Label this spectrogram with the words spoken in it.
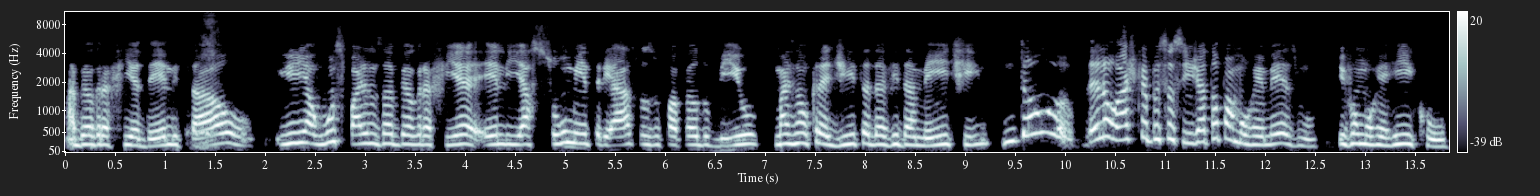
a biografia dele e tal, e em algumas páginas da biografia ele assume, entre aspas, o papel do Bill, mas não acredita devidamente. Então, eu não acho que a pessoa assim, já tô pra morrer mesmo, e vou morrer rico,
